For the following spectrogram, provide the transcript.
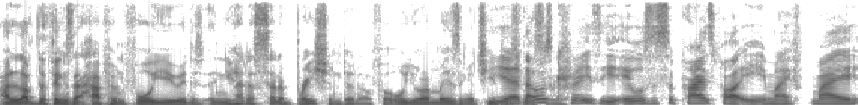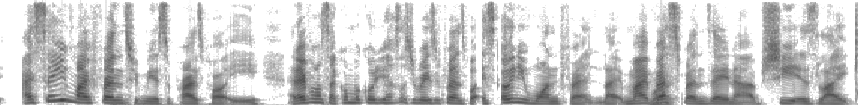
I love the things that happened for you, and, and you had a celebration dinner for all your amazing achievements. Yeah, that was crazy. It was a surprise party. My my I say my friends threw me a surprise party, and everyone's like, "Oh my god, you have such amazing friends!" But it's only one friend. Like my best friend Zainab, she is like,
